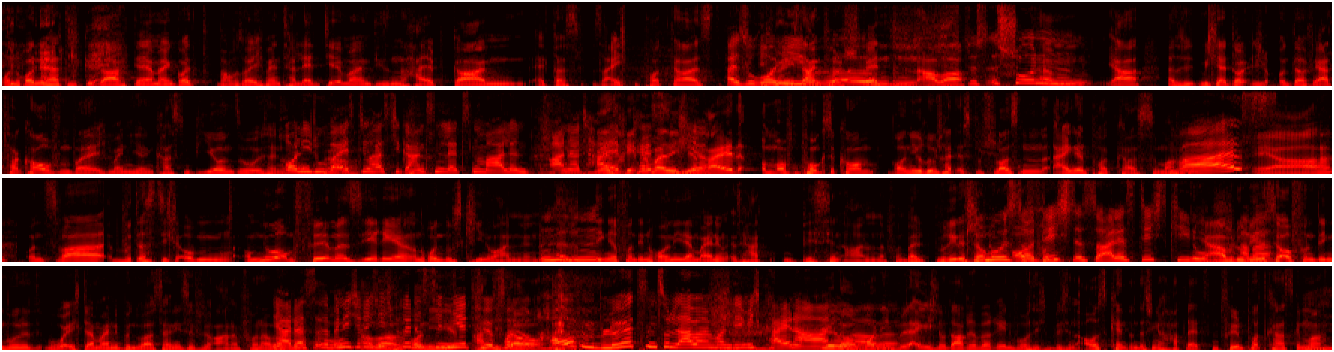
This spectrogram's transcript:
Und Ronny hat sich gesagt, naja, mein Gott, warum soll ich mein Talent hier immer in diesen halbgaren, etwas seichten Podcast, Also ich will Ronny, nicht sagen äh, verschwenden, aber das ist schon. ähm, ja, also mich ja deutlich unter Wert verkaufen, weil ich meine, hier ein Kasten Bier und so ist ja Ronny, du ja. weißt, du hast die ganzen letzten Male Ja, anderthalb jetzt reden wir mal nicht hier rein, um auf den Punkt zu kommen. Ronny Rüsch hat es beschlossen, einen eigenen Podcast zu machen. Was? Ja, und zwar wird es sich um, um nur um Filme, Serien und rund ums Kino handeln. Mhm. Also Dinge, von denen Ronny der Meinung ist, er hat ein bisschen Ahnung davon. Weil Du redest Kino ja auch ist oft doch von, dicht, ist doch alles dicht, Kino. Ja, aber du redest ja auch von Dingen, wo, wo ich der Meinung bin, du hast ja nicht so viel Ahnung von. Aber, Ja, das äh, bin ich richtig aber Ronny prädestiniert für, von auch- Haufen Blödsinn zu labern, von dem ich keine Ahnung Genau, Ronny habe. will eigentlich nur darüber reden, wo er sich ein bisschen auskennt und deswegen hat er jetzt einen Filmpodcast gemacht.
